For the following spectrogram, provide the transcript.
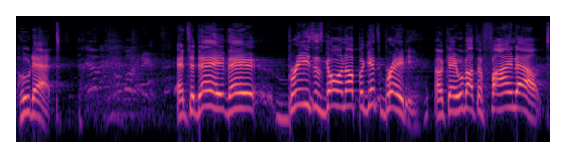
Who dat? And today, they, Brees is going up against Brady. Okay, we're about to find out.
